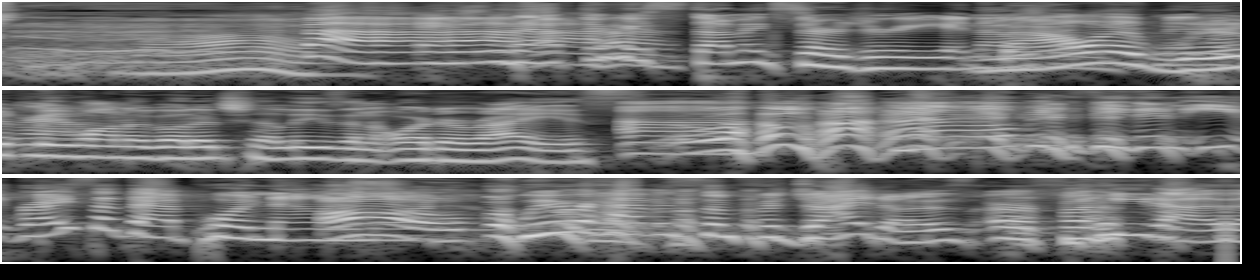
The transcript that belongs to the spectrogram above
wow. And it was after his stomach surgery, and that now was I like his middle weirdly want to go to Chili's and order rice. No, because he didn't eat rice at that point. Now. Oh. we were having some fajitas or fajitas,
